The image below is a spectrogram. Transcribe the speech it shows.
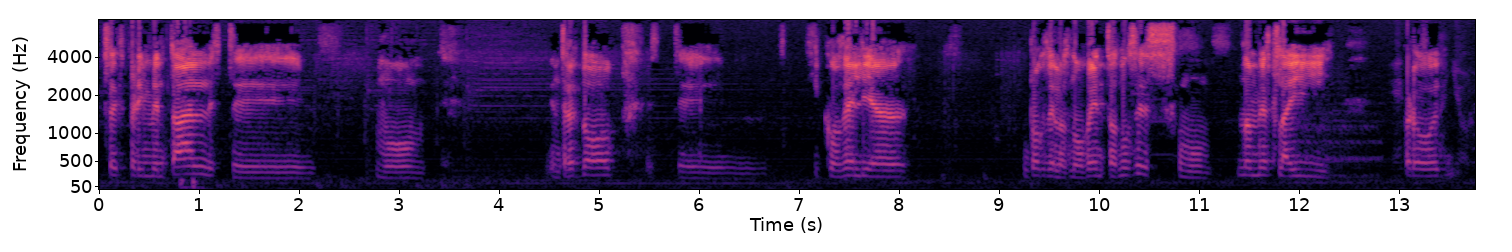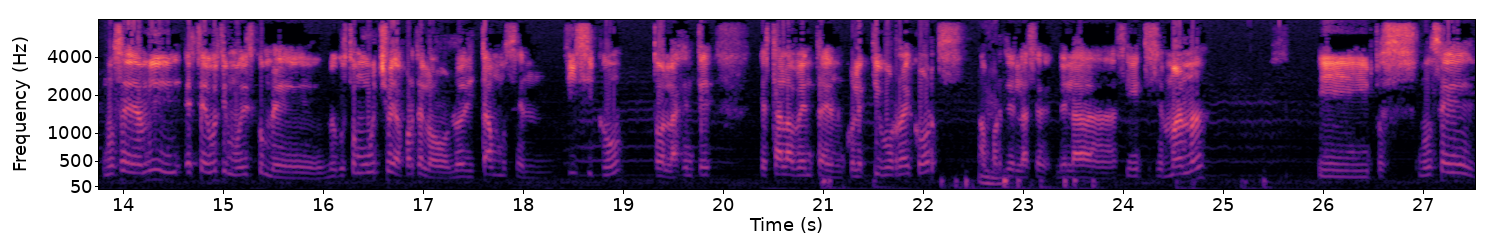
pues, experimental este como entre dub este psicodelia rock de los noventas no sé es como una mezcla ahí pero no sé, a mí este último disco me, me gustó mucho y aparte lo, lo editamos en físico, toda la gente está a la venta en Colectivo Records a partir de la, de la siguiente semana y pues no sé,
